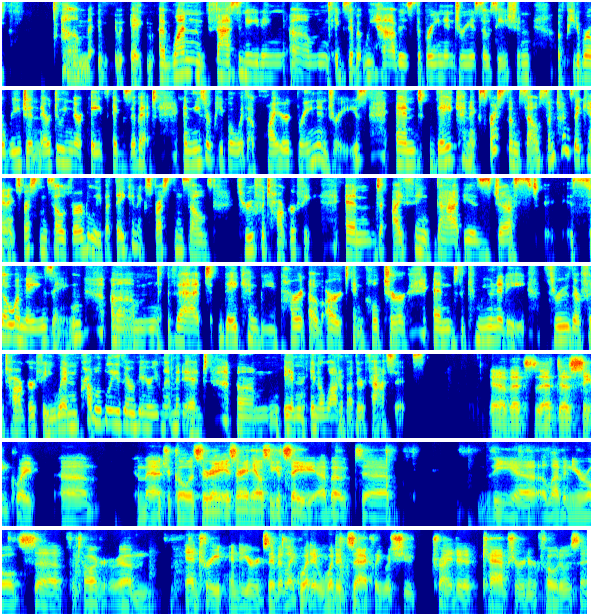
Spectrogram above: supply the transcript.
um, it, it, one fascinating um, exhibit we have is the Brain Injury Association of Peterborough Region. They're doing their eighth exhibit, and these are people with acquired brain injuries, and they can express themselves. Sometimes they can't express themselves verbally, but they can express themselves through photography. And I think that is just so amazing um, that they can be part of art and culture and the community through their photography when probably they're very limited um, in in a lot of other facets. Yeah, that's that does seem quite um, magical. Is there is there anything else you could say about uh, the 11 uh, year old's uh, um, entry into your exhibit? Like what it, what exactly was she trying to capture in her photos?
